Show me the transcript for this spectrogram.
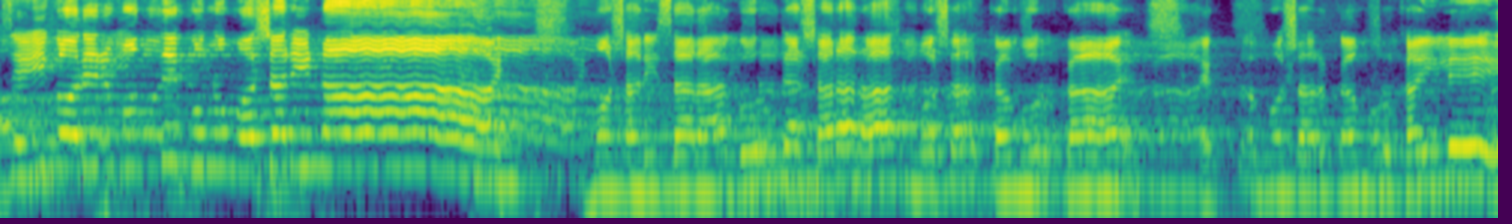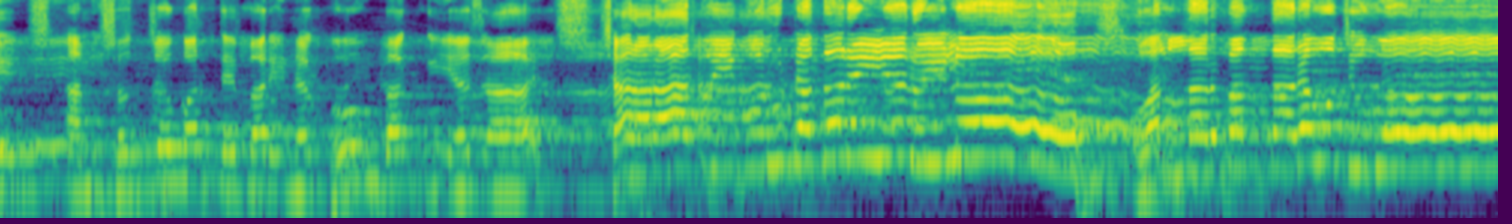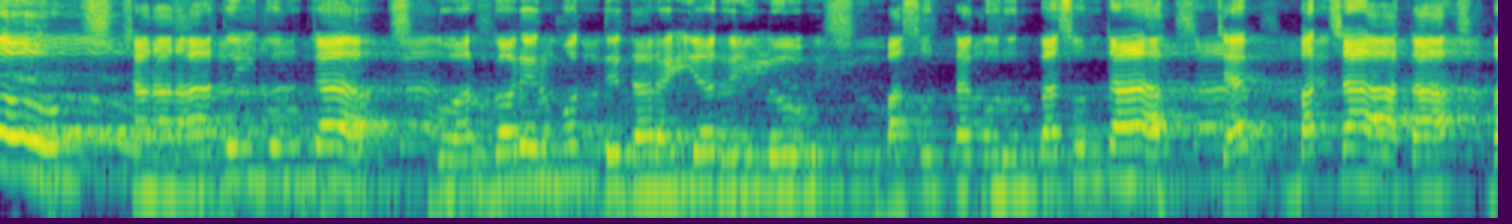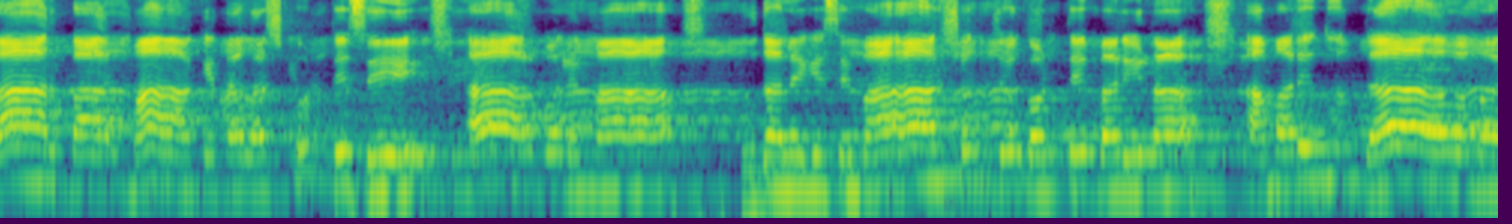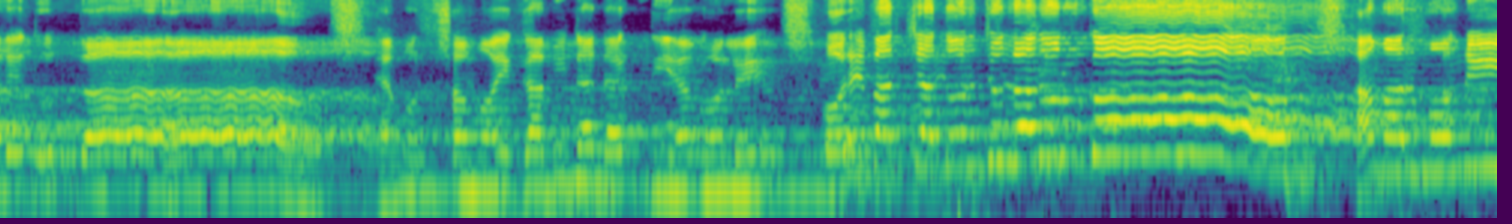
যেই ঘরের মধ্যে কোনো মশারি নাই। মশারি সারা, গরুটা সারা রাত মশার কামড় খায়। একটা মশার কামড় খাইলে আমি সহ্য করতে পারি না, ঘুম বাকিয়া যায়। সারা রাত ওই গরুটা দাঁড়িয়ে রইল। ও আল্লাহর বান্দারাও যুব সারা রাত ওই গরুটা গোয়াল ঘরের মধ্যে দাঁড়াইয়া রইল। বাসুরটা গরুর বাসুরটা চেপ বাচ্চাটা বারবার মাকে তালাশ করতেছে। আর বলে, মা ক্ষুদা লেগেছে মার সহ্য করতে পারি না। আমারে দুধ দাও, আমারে দুধ দাও। এমন সময় গাবিটা ডাক দিয়া বলে, ওরে বাচ্চা তোর কর আমার মনি।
